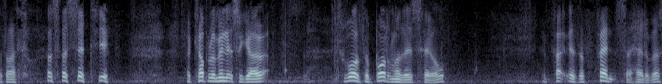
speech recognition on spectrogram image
as I, as I said to you a couple of minutes ago, towards the bottom of this hill. In fact, there's a fence ahead of us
